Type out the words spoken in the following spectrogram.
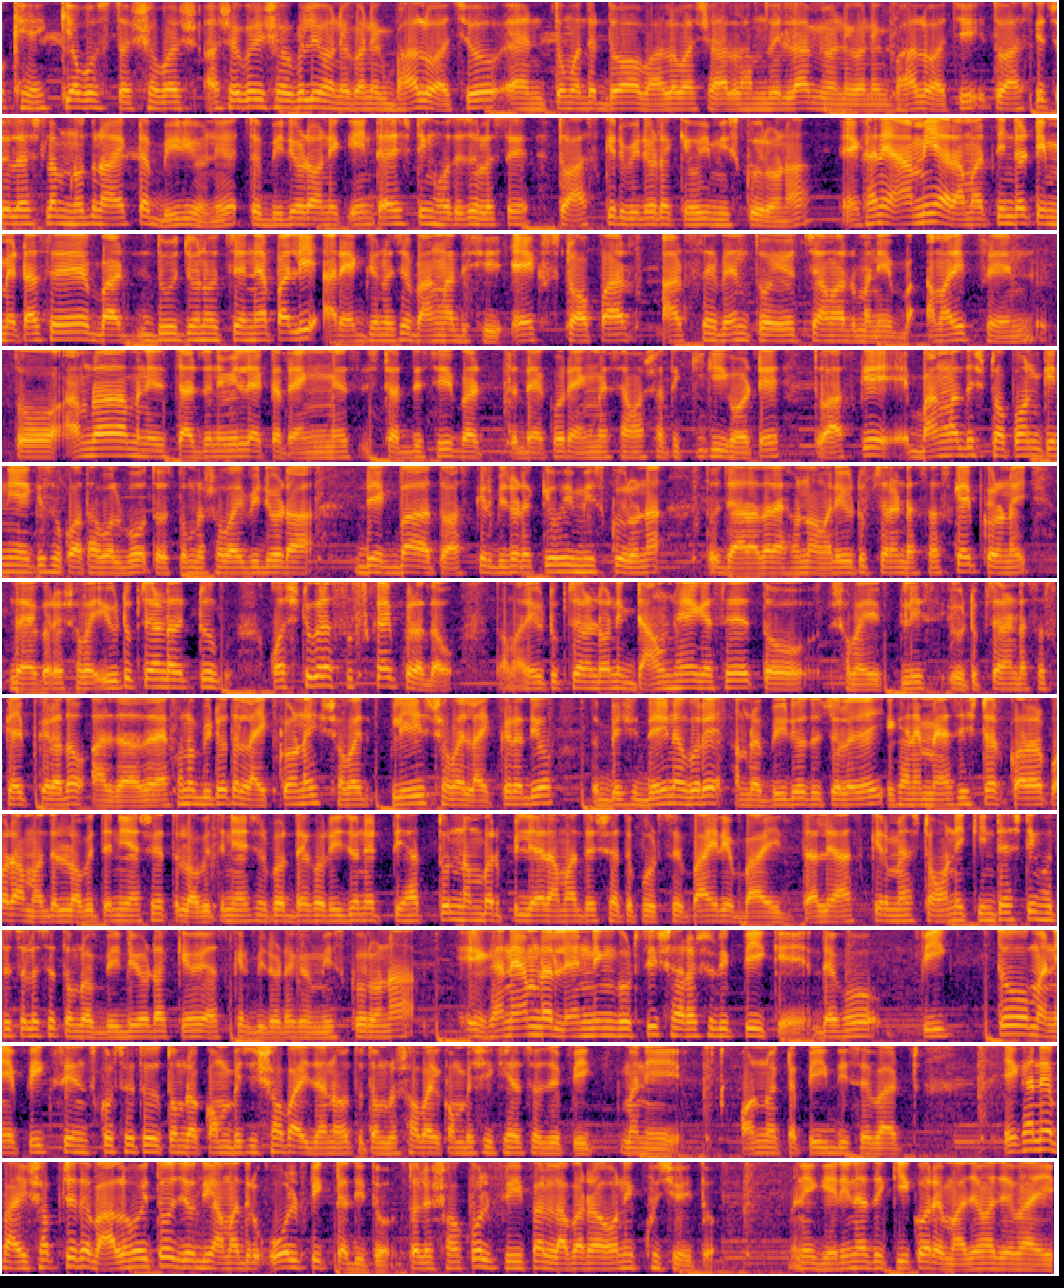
ওকে কি অবস্থা? সবার আশা করি সকলেই অনেক অনেক ভালো আছো অ্যান্ড তোমাদের দোয়া, ভালোবাসা, আলহামদুলিল্লাহ, আমি অনেক অনেক ভালো আছি। তো আজকে চলে আসলাম নতুন আরেকটা ভিডিও নিয়ে। তো ভিডিওটা অনেক ইন্টারেস্টিং হতে চলেছে। তো আজকের ভিডিওটা কেউই মিস করো না। এখানে আমি আর আমার তিনটা টিমমেট আছে বাট দুজন হচ্ছে নেপালি আর একজন হচ্ছে বাংলাদেশি। এক্স টপার আর সেভেন তো এই হচ্ছে আমার মানে আমারই ফ্রেন্ড তো আমরা মানে চারজনে মিলে একটা র্যাঙ্ক ম্যাচ স্টার্ট দিছি বাট দেখো র্যাঙ্ক ম্যাচে আমার সাথে কি কি ঘটে। তো আজকে বাংলাদেশ টপ ওয়ানকে নিয়ে কিছু কথা বলব, তো তোমরা সবাই ভিডিওটা দেখবা, তো আজকের ভিডিওটা কেউই মিস করো না। তো যারা যারা এখনও আমার ইউটিউব চ্যানেলটা সাবস্ক্রাইব করো নাই, দয়া করে সবাই ইউটিউব চ্যানেলটা একটু কষ্ট করে সাবস্ক্রাইব করে দাও। তো আমার ইউটিউব চ্যানেলটা অনেক ডাউন হয়ে গেছে, তো সবাই প্লিজ ইউটিউব চ্যানেলটা সাবস্ক্রাইব করে দাও। আর যারা যারা এখনও ভিডিওতে লাইক করো নাই, সবাই প্লিজ সবাই লাইক করে দিও। তো বেশি দেরি না করে আমরা ভিডিওতে চলে যাই। এখানে ম্যাচ স্টার্ট করার পর আমাদের লবিতে নিয়ে আসে। তো লবিতে নিয়ে আসার পর দেখো রিজনের তিয়াত্তর নাম্বার প্লেয়ার আমাদের সাথে পড়ছে। বাইরে বাই তাহলে আজকের ম্যাচটা অনেক ইন্টারেস্টিং হতে চলেছে। তোমরা ভিডিওটা কেউ, আজকের ভিডিওটাকে মিস করো না। এখানে আমরা ল্যান্ডিং করছি সরাসরি পিকে দেখো পিক তো মানে পিক চেঞ্জ করছে তো তোমরা কম বেশি সবাই জানো। তো তোমরা সবাই কম বেশি খেয়েছো যে পিক মানে অন্য একটা পিক দিছে। বাট এখানে ভাই সবচেয়ে ভালো হইতো যদি আমাদের ওল্ড পিকটা দিত। তাহলে সকল ফ্রি ফায়ার লাভাররা অনেক খুশি হইতো। মানে গেরিনা যে কী করে মাঝে মাঝে ভাই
